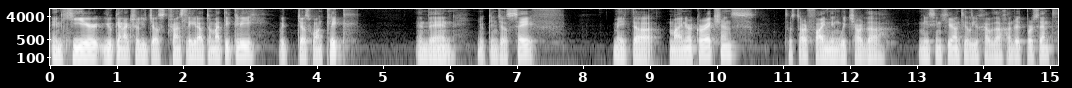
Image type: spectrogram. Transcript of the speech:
and here you can actually just translate automatically with just one click. And then you can just save, make the minor corrections to start finding which are the missing here until you have the 100%.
